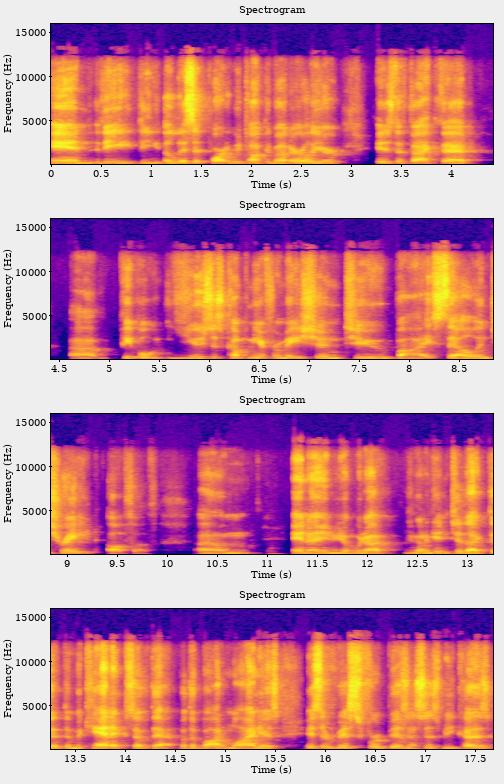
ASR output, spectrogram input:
And the, the illicit part we talked about earlier is the fact that um, people use this company information to buy, sell, and trade off of. Um, and I, you know, we're not going to get into like the, the mechanics of that, but the bottom line is, is a risk for businesses because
